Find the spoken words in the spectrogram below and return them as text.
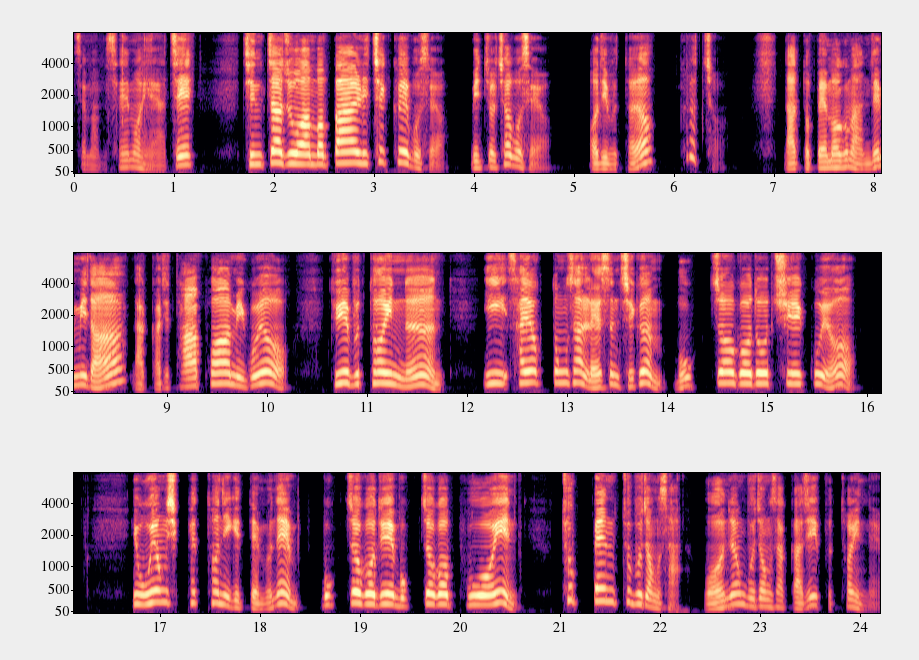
쌤 한번 세모해야지. 진짜 주어 한번 빨리 체크해 보세요. 밑줄 쳐보세요. 어디부터요? 그렇죠. 나 또 빼먹으면 안 됩니다. 나까지 다 포함이고요. 뒤에 붙어 있는 이 사역동사 레슨 지금 목적어도 취했고요. 이 오형식 패턴이기 때문에 목적어 뒤에 목적어 부호인 투뺀 투부정사, 원형 부정사까지 붙어 있네요.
